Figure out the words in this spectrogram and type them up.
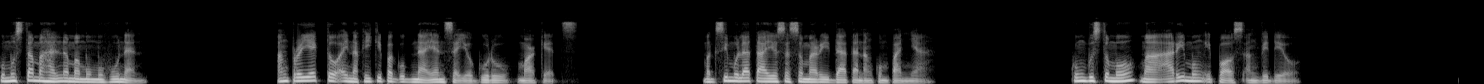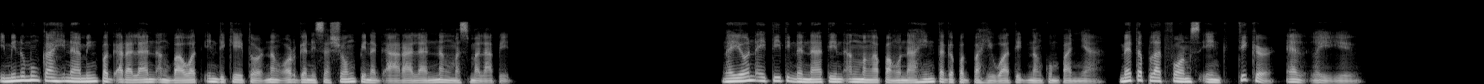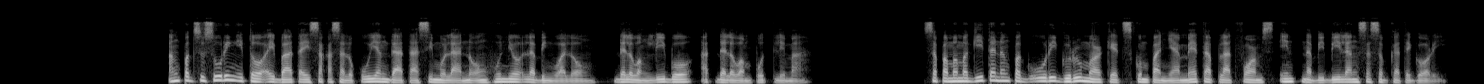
Kumusta mahal na mamumuhunan? Ang proyekto ay nakikipag-ugnayan sa iyo Guru Markets. Magsimula tayo sa summary data ng kumpanya. Kung gusto mo, maaari mong i-pause ang video. Iminumungkahi naming pag-aralan ang bawat indicator ng organisasyong pinag-aralan ng mas malapit. Ngayon ay titingnan natin ang mga pangunahing tagapagpahiwatig ng kumpanya. Meta Platforms Inc. Ticker, LAU. Ang pagsusuring ito ay batay sa kasalukuyang data simula noong Hunyo 18, 2025. Sa pamamagitan ng pag-uri Guru Markets kumpanya Meta Platforms Inc. na bibilang sa subkategory.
